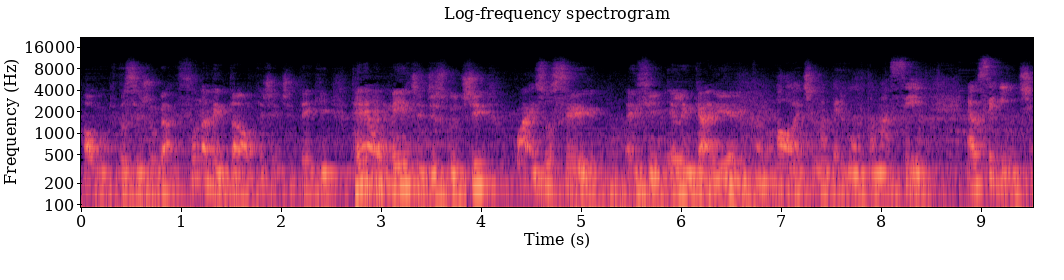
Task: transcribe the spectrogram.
algo que você julga fundamental, que a gente tem que realmente discutir, quais você, enfim, elencaria aí pra nós? Ótima pergunta, Maci. É o seguinte,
